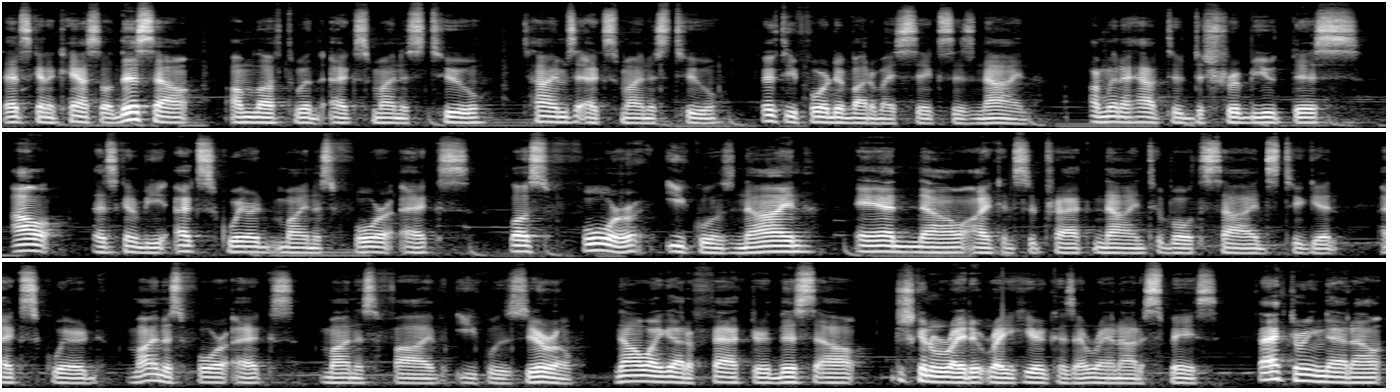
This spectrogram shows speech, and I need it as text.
That's going to cancel this out. I'm left with x minus 2 times x minus 2. 54 divided by 6 is 9. I'm going to have to distribute this out. That's going to be x squared minus 4x plus 4 equals 9. And now I can subtract 9 to both sides to get x squared minus 4x minus 5 equals 0. Now I got to factor this out. I'm just going to write it right here because I ran out of space. Factoring that out,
